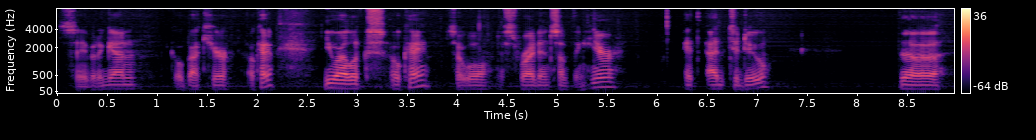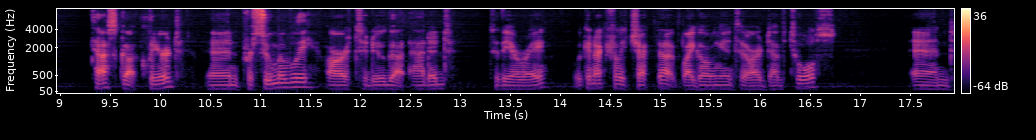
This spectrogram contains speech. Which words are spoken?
save it again, go back here. Okay, UI looks okay, so we'll just write in something here, hit add to-do. The task got cleared, and presumably our to-do got added to the array. We can actually check that by going into our DevTools and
